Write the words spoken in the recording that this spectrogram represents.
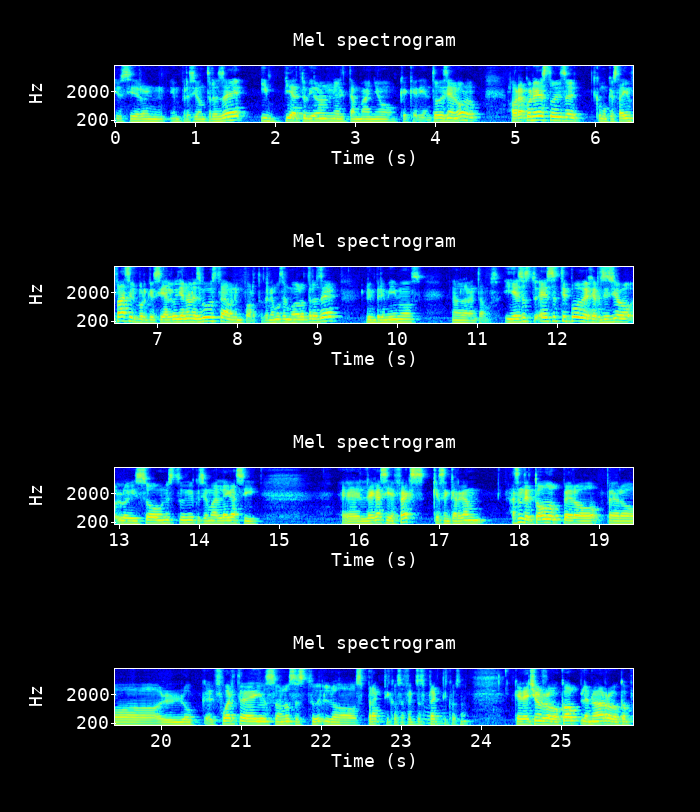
hicieron impresión 3D y ya tuvieron el tamaño que querían. Entonces decían, bueno, ahora con esto dice como que está bien fácil porque si algo ya no les gusta, no importa, tenemos el modelo 3D, lo imprimimos, nos lo aventamos. Y eso, ese tipo de ejercicio lo hizo un estudio que se llama Legacy, eh, Legacy Effects, que se encargan, hacen de todo, pero, pero lo, el fuerte de ellos son los, los prácticos, efectos prácticos, ¿no? Que de hecho en Robocop, la nueva Robocop,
